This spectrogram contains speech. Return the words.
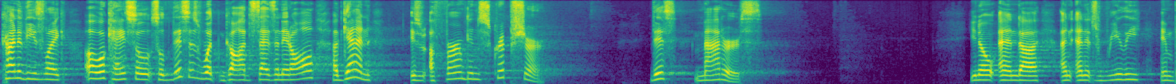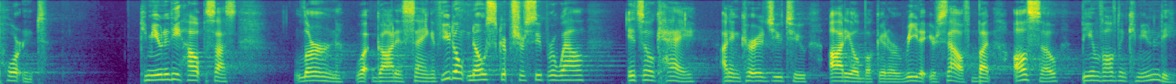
kind of these like, oh, okay, so, so this is what God says, and it all, again, is affirmed in Scripture. This matters. You know, and, uh, and, and it's really important. Community helps us learn what God is saying. If you don't know Scripture super well, it's okay. I'd encourage you to audiobook it or read it yourself, but also be involved in community.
